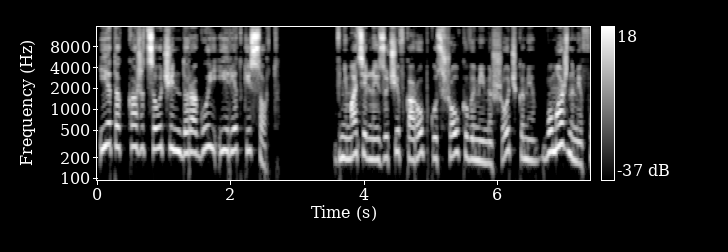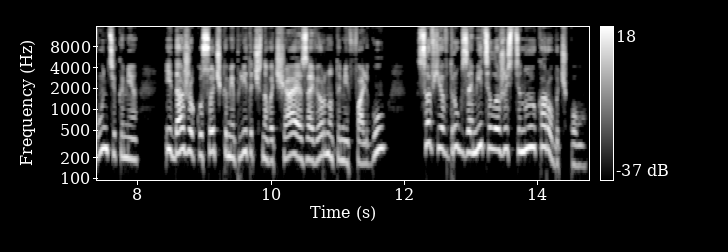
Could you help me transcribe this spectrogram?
и это, кажется, очень дорогой и редкий сорт? Внимательно изучив коробку с шелковыми мешочками, бумажными фунтиками и даже кусочками плиточного чая, завернутыми в фольгу, Софья вдруг заметила жестяную коробочку.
